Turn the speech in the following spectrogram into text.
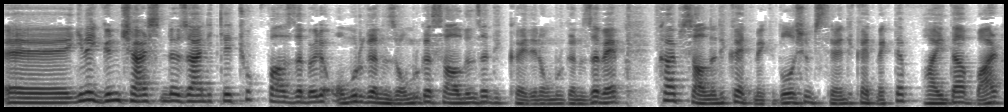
Ee, yine gün içerisinde özellikle çok fazla böyle omurganıza, omurga sağlığınıza dikkat edin. Omurganıza ve kalp sağlığına dikkat etmekte, dolaşım sistemine dikkat etmekte fayda var.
